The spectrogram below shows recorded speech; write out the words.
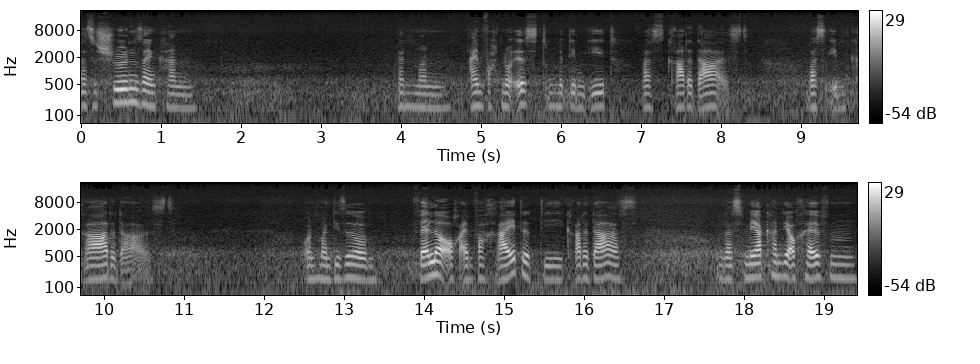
dass es schön sein kann, wenn man einfach nur ist und mit dem geht, was gerade da ist, was eben gerade da ist. Und man diese Welle auch einfach reitet, die gerade da ist. Und das Meer kann dir auch helfen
